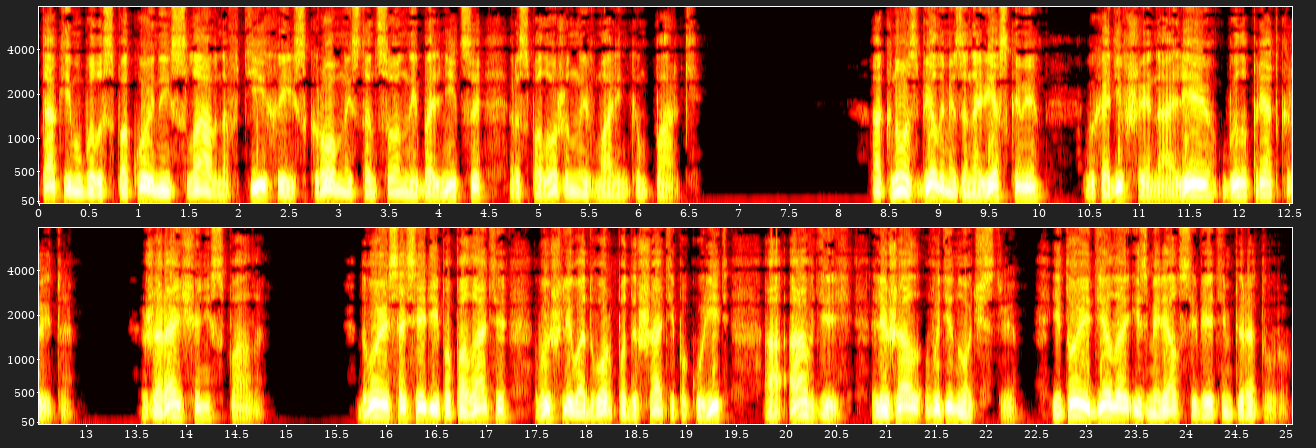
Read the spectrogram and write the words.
Так ему было спокойно и славно в тихой и скромной станционной больнице, расположенной в маленьком парке. Окно с белыми занавесками — выходившее на аллею, было приоткрыто. Жара еще не спала. Двое соседей по палате вышли во двор подышать и покурить, а Авдий лежал в одиночестве, и то и дело измерял себе температуру.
